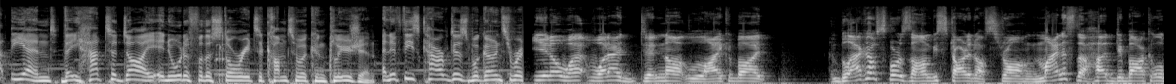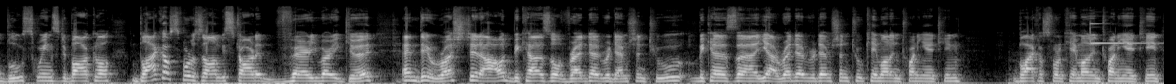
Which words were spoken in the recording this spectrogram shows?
at the end, they had to die in order for the story to come to a conclusion. And if these characters were going to... You know what? What I did not like about Black Ops 4 Zombies started off strong. Minus the HUD debacle, blue screens debacle, Black Ops 4 Zombies started very, very good. And they rushed it out because of Red Dead Redemption 2. Because, uh, yeah, Red Dead Redemption 2 came out in 2018. Black Ops 4 came out in 2018.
